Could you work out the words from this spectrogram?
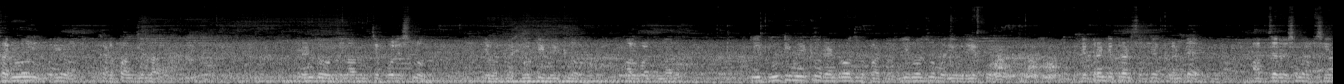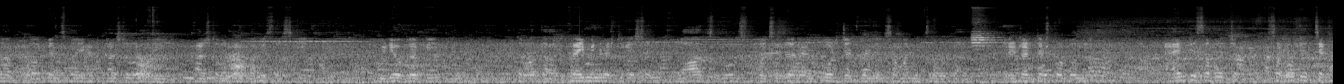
కర్నూలు మరియు కడప జిల్లా రెండు జిల్లాల నుంచి పోలీసులు ఈ యొక్క డ్యూటీ మీట్లో పాల్గొంటున్నారు. ఈ డ్యూటీ మీట్లు రెండు రోజుల పాటు ఈ రోజు మరియు రేపు. డిఫరెంట్ డిఫరెంట్ సబ్జెక్టులు అంటే observation of scene of offence by head constable constable ఆఫీసర్స్కి వీడియోగ్రఫీ తర్వాత crime investigation laws rules procedure and court జడ్జ్మెంట్కి సంబంధించిన ఒక రిటర్న్ టెస్ట్ ఉంటుంది anti support supportive check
